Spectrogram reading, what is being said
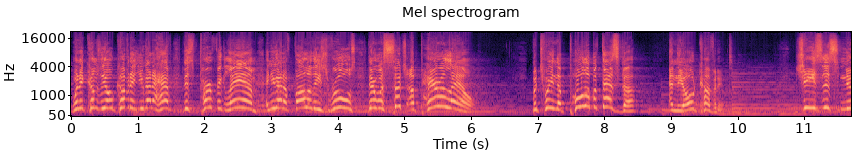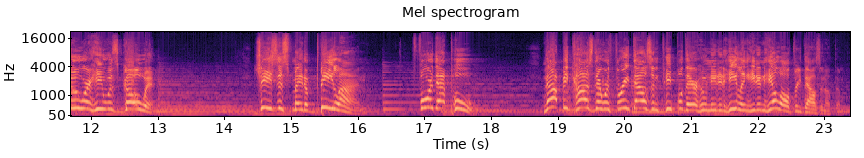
When it comes to the old covenant, you got to have this perfect lamb and you got to follow these rules. There was such a parallel between the pool of Bethesda and the old covenant. Jesus knew where he was going. Jesus made a beeline for that pool. Not because there were 3,000 people there who needed healing, he didn't heal all 3,000 of them.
